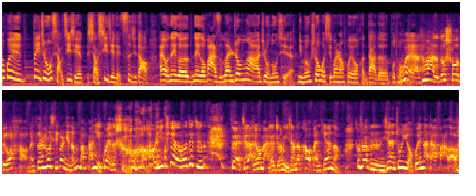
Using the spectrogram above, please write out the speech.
他会被这种小细节、小细节给刺激到，还有那个那个袜子乱扔啊这种东西，你们生活习惯上会有很大的不同。不会啊，他袜子都收的比我好，每次他说媳妇儿，你能不能把把你柜子收好一点？我就觉得，对，前两天我买了个整理箱，他夸我半天呢，他说，嗯，你现在终于有归纳大法了。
